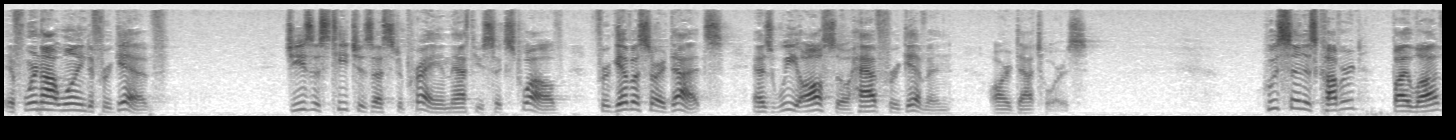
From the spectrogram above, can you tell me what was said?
If we're not willing to forgive, Jesus teaches us to pray in Matthew 6:12, "Forgive us our debts as we also have forgiven our debtors." Whose sin is covered by love,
